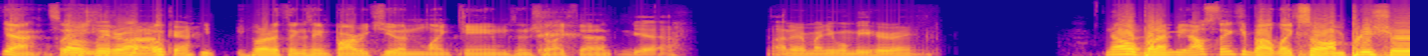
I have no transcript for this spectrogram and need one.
Yeah, it's That was he later put on, out- okay. He, he put out a thing saying barbecue and like games and shit like that. Yeah. Oh, never mind. You won't be here, right? No, but I mean, I was thinking about like, so I'm pretty sure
